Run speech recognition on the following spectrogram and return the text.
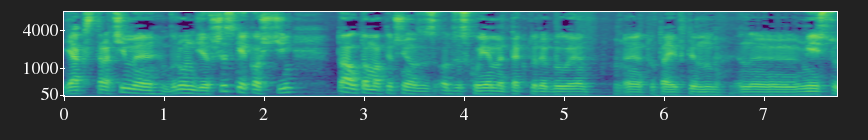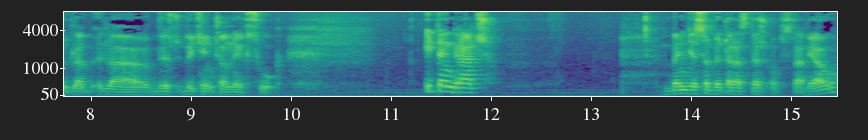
jak stracimy w rundzie wszystkie kości, to automatycznie odzyskujemy te, które były e, tutaj w tym miejscu dla, dla wycieńczonych sług. I ten gracz będzie sobie teraz też obstawiał.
